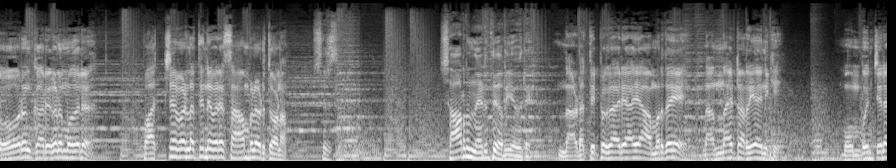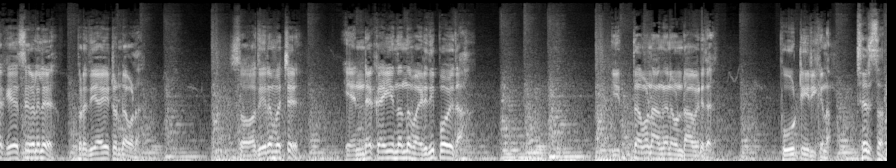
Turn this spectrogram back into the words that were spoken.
ചോറും കറികളും മുതൽ പച്ചവെള്ളത്തിന്റെ വരെ സാമ്പിൾ എടുത്തോണം. ശരി സാർ സാറിന് നേരത്തെ അറിയാവരെ നടത്തിപ്പുകാരിയായ അമൃതയെ നന്നായിട്ട് അറിയാം എനിക്ക്. മുമ്പും ചില കേസുകളിൽ പ്രതിയായിട്ടുണ്ട് അവൾ. സ്വാധീനം വെച്ച് എന്റെ കയ്യിൽ നിന്ന് വഴുതി പോയതാ ഇത്തവണ അങ്ങനെ ഉണ്ടാവരുത്. പൂട്ടിയിരിക്കണം. ശരി സാർ.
